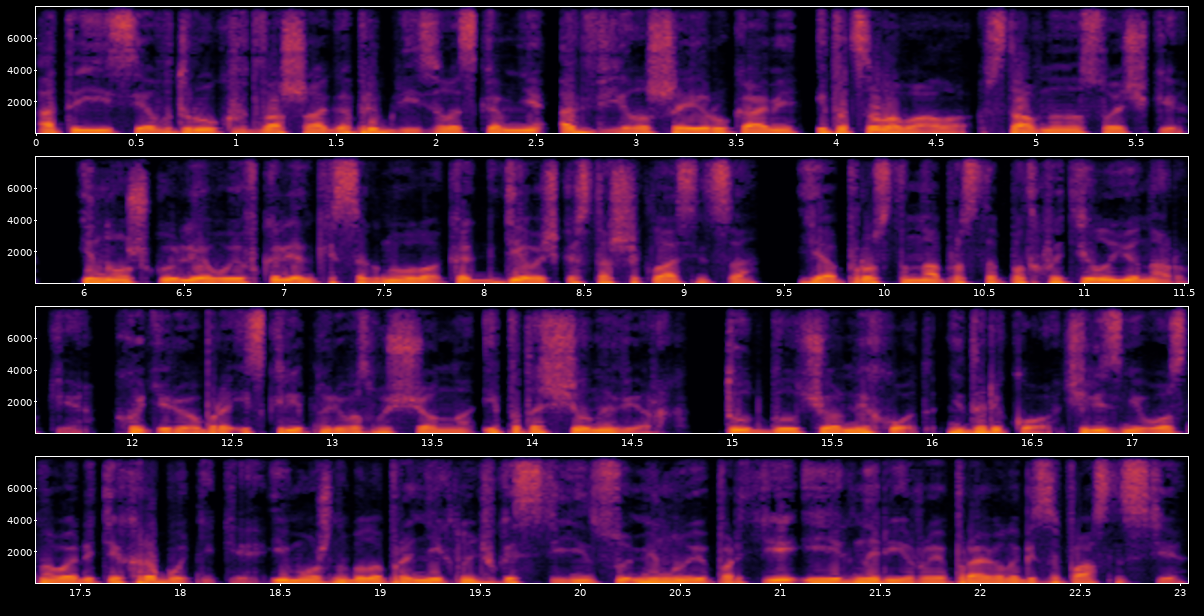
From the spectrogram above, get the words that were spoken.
А Таисия вдруг в два шага приблизилась ко мне, обвила шею руками и поцеловала, встав на носочки и ножку левую в коленке согнула, как девочка-старшеклассница. Я просто-напросто подхватил ее на руки, хоть ребра и скрипнули возмущенно, и потащил наверх. Тут был черный ход, недалеко, через него сновали техработники, и можно было проникнуть в гостиницу, минуя портье и игнорируя правила безопасности.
